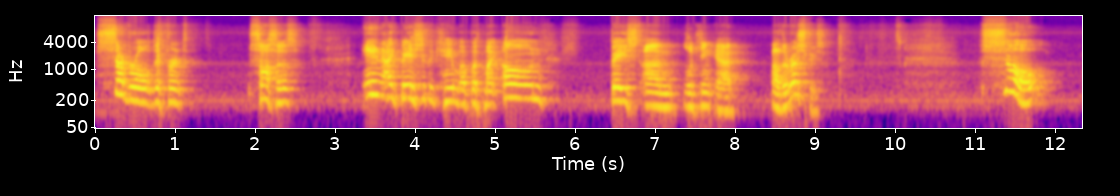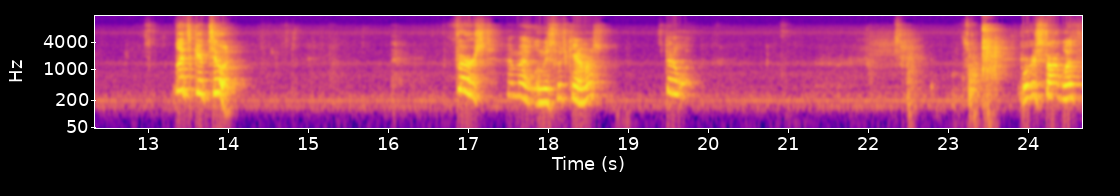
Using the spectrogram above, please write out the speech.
several different sauces, and I basically came up with my own based on looking at other recipes. So let's get to it. First, let me switch cameras. It's been a while. We're going to start with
